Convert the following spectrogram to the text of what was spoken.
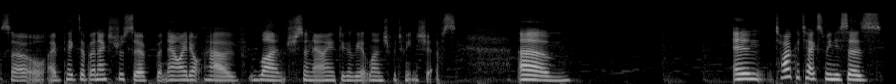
So I picked up an extra shift, but now I don't have lunch, so now I have to go get lunch between shifts. Um, and Taka texts me and he says,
